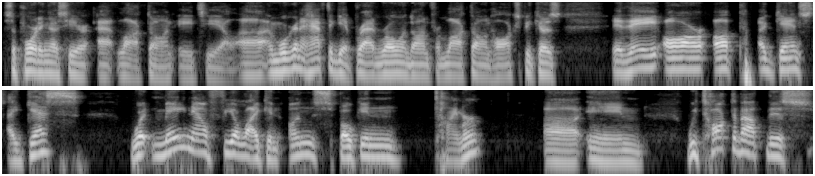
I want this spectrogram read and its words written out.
supporting us here at Locked On ATL. Uh, and we're going to have to get Brad Rowland on from Locked On Hawks because they are up against, I guess, what may now feel like an unspoken timer. Uh, in we talked about this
